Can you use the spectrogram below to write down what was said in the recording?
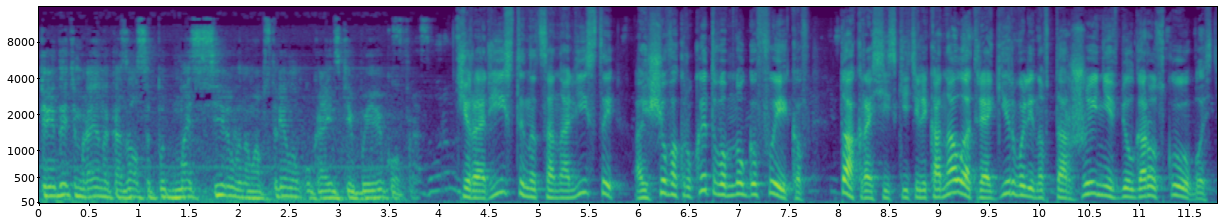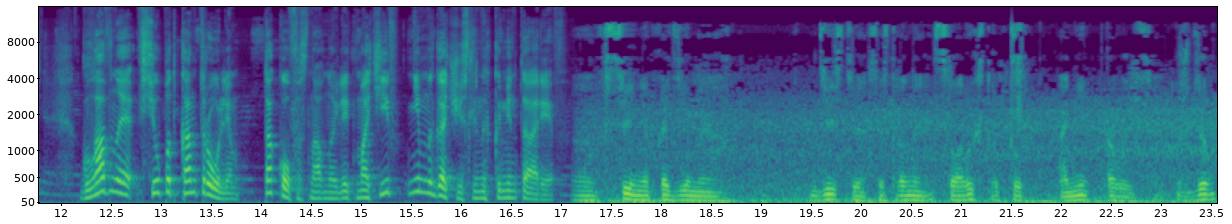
Перед этим район оказался под массированным обстрелом украинских боевиков. Террористы, националисты, а еще вокруг этого много фейков. Так российские телеканалы отреагировали на вторжение в Белгородскую область. Главное, все под контролем. Таков основной лейтмотив немногочисленных комментариев. Э, все необходимые действия со стороны силовых структур, они проводятся. Ждем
